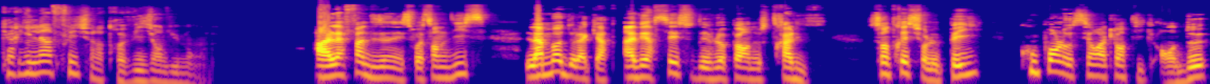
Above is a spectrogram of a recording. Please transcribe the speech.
car il influe sur notre vision du monde. À la fin des années 70, la mode de la carte inversée se développa en Australie. Centrée sur le pays, coupant l'océan Atlantique en deux,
